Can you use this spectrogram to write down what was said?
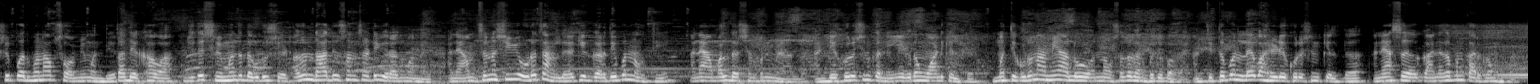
श्री पद्मनाभ स्वामी मंदिर. चा देखावा जिथे श्रीमंत दगडूशेठ अजून दहा दिवसांसाठी विराजमान आहेत. आणि आमचं नशीब एवढं चांगलं की गर्दी पण नव्हती आणि आम्हाला दर्शन पण मिळालं. आणि डेकोरेशन करणे एकदम वाट केलं मग तिकडून आम्ही आलो नवसाचा गणपती बघाय आणि तिथं पण लय भारी डेकोरेशन केलं आणि असं गाण्याचा पण कार्यक्रम होता.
